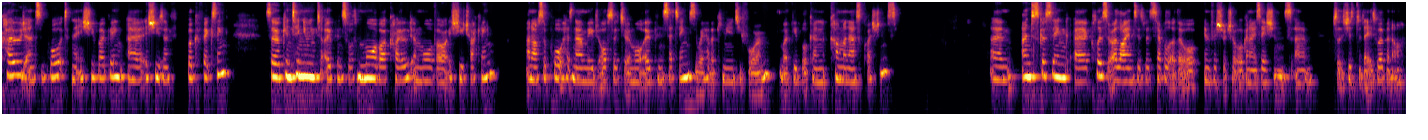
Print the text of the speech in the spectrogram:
code and support and issue bugging, uh, issues and bug fixing. So continuing to open source more of our code and more of our issue tracking. And our support has now moved also to a more open setting. So we have a community forum where people can come and ask questions. Um, and discussing uh, closer alliances with several other infrastructure organizations, um, such as today's webinar.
